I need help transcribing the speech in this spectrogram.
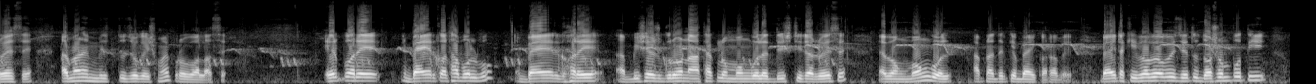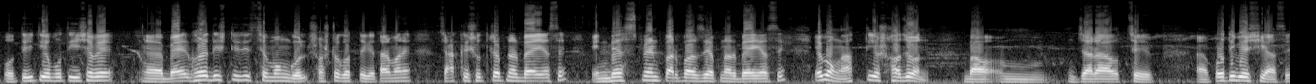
রয়েছে। তার মানে মৃত্যুযোগ এই সময় প্রবল আছে। এরপরে ব্যয়ের কথা বলব। ব্যয়ের ঘরে বিশেষ গ্রহ না থাকলেও মঙ্গলের দৃষ্টিটা রয়েছে এবং মঙ্গল আপনাদেরকে ব্যয় করাবে। ব্যয়টা কীভাবে হবে? যেহেতু দশমপতি ও তৃতীয়পতি হিসেবে ব্যয়ের ঘরে দৃষ্টি দিচ্ছে মঙ্গল ষষ্ঠ ঘর থেকে। তার মানে চাকরি সূত্রে আপনার ব্যয় আছে ইনভেস্টমেন্ট পারপাজে আপনার ব্যয় আছে এবং আত্মীয় স্বজন বা যারা হচ্ছে প্রতিবেশী আছে,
